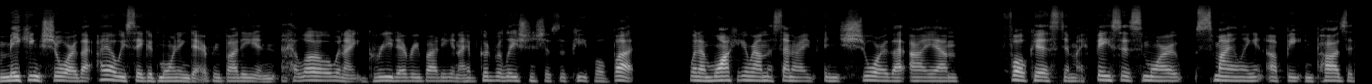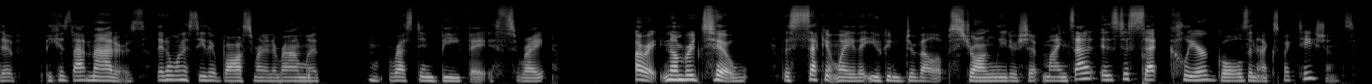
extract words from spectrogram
making sure that I always say good morning to everybody and hello and I greet everybody and I have good relationships with people. But when I'm walking around the center, I ensure that I am focused and my face is more smiling and upbeat and positive because that matters. They don't want to see their boss running around with rest in B face, right? All right, number two, the second way that you can develop strong leadership mindset is to set clear goals and expectations.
